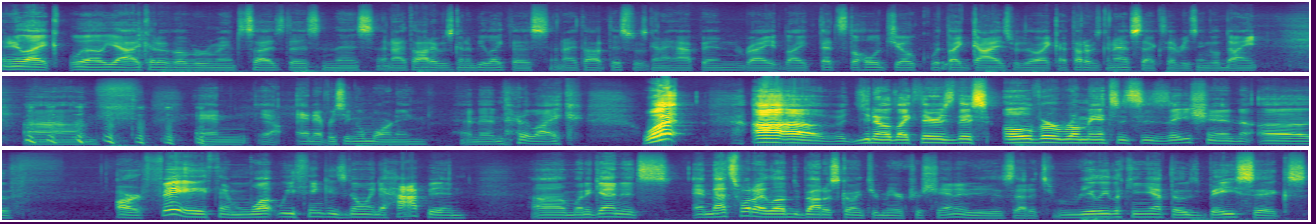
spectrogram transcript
And you're like, well, yeah, I could have over romanticized this and this, and I thought it was going to be like this, and I thought this was going to happen, right? Like, that's the whole joke with like guys where they're like, I thought I was going to have sex every single night. Um, and yeah, and every single morning. And then they're like, what? Uh, you know, like there's this over romanticization of our faith and what we think is going to happen um, when again, it's and that's what I loved about us going through Mere Christianity is that it's really looking at those basics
